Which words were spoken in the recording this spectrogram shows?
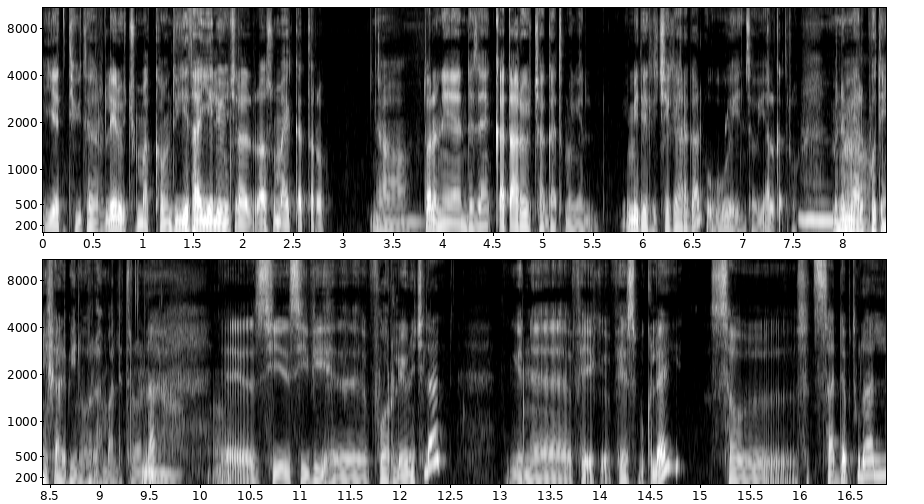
የትዊተር ሌሎችም account ኡ እየታየ ሊሆን ይችላል ራሱ ማይቀጥረው ቶል እኔ እንደዚህ ቀጣሪዎች አጋጥሞኛል immediate check ያደርጋል። ይህን ሰውዬ አልቀጥሮ ምንም ያህል potential ቢኖርህ ማለት ነው። እና CV ህ four ሊሆን ይችላል። ግን ፌስቡክ ላይ ሰው ስትሳደብ ትውላለ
